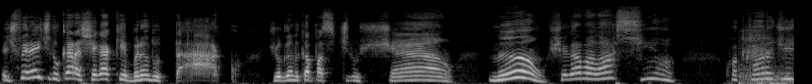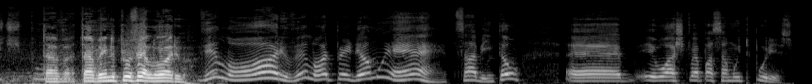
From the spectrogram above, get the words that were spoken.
É diferente do cara chegar quebrando o taco, jogando capacete no chão. Não, chegava lá assim, ó com a cara de, tipo. Tava, tava indo pro velório. Velório, velório, perdeu a mulher, sabe? Então, é, eu acho que vai passar muito por isso.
